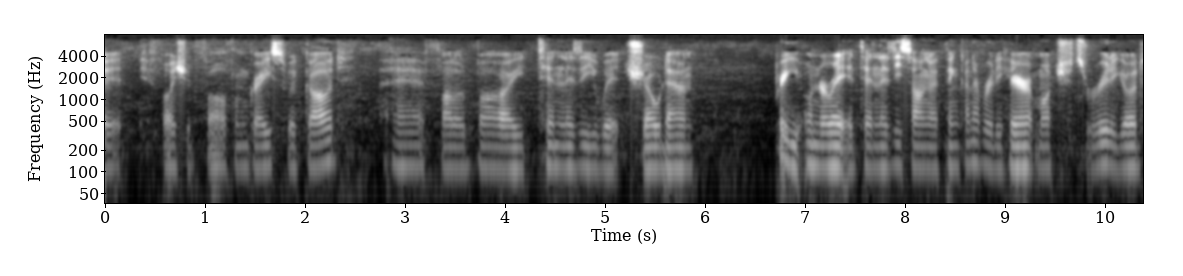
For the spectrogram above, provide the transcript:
with If I Should Fall from Grace with God, uh, followed by Thin Lizzy with Showdown. Pretty underrated Thin Lizzy song, I think. I never really hear it much. It's really good.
